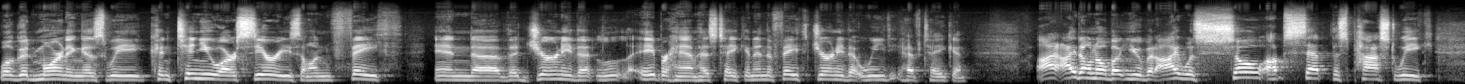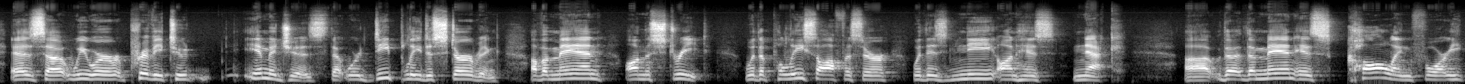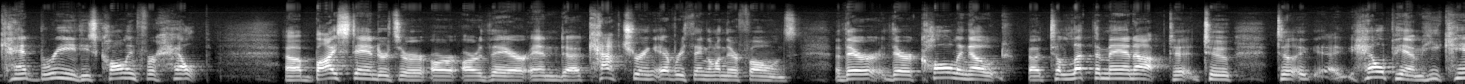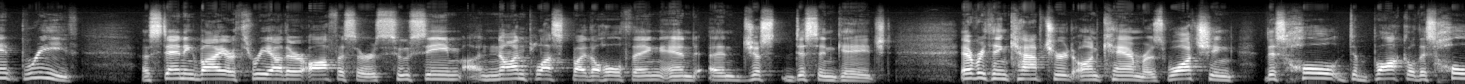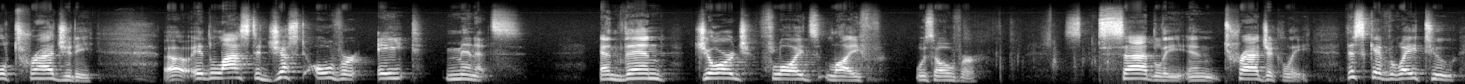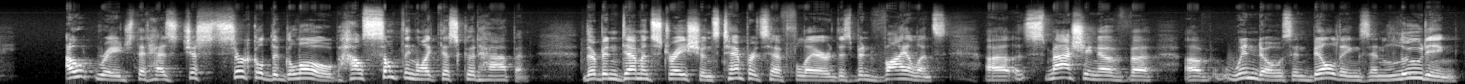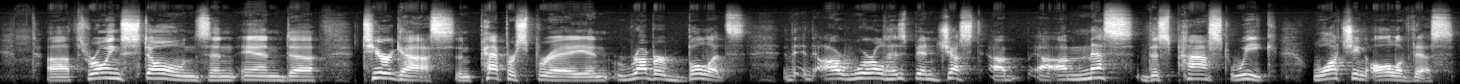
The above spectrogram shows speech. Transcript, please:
Well, good morning as we continue our series on faith and uh, the journey that Abraham has taken and the faith journey that we have taken. I, I don't know about you, but I was so upset this past week as uh, we were privy to images that were deeply disturbing of a man on the street with a police officer with his knee on his neck. Uh, the, the man is calling for, he can't breathe, he's calling for help. Uh, bystanders are, are, are there and uh, capturing everything on their phones. They're, they're calling out uh, to let the man up, to, to, to uh, help him. He can't breathe. Uh, standing by are three other officers who seem nonplussed by the whole thing and, and just disengaged everything captured on cameras, watching this whole debacle, this whole tragedy. Uh, it lasted just over eight minutes. And then George Floyd's life was over. Sadly and tragically, this gave way to outrage that has just circled the globe how something like this could happen. There have been demonstrations, tempers have flared, there's been violence uh, smashing of, uh, of windows and buildings and looting, uh, throwing stones and, and uh, tear gas and pepper spray and rubber bullets. Our world has been just a, a mess this past week watching all of this.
